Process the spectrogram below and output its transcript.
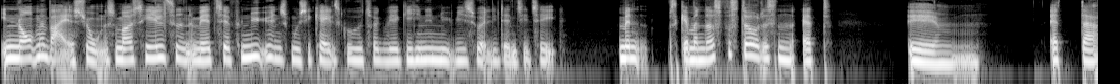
enorme variationer, som også hele tiden er med til at forny hendes musikalske udtryk ved at give hende en ny visuel identitet. Men skal man også forstå det sådan, at, øh, at der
